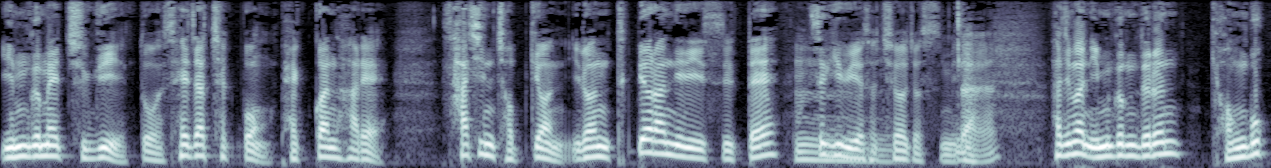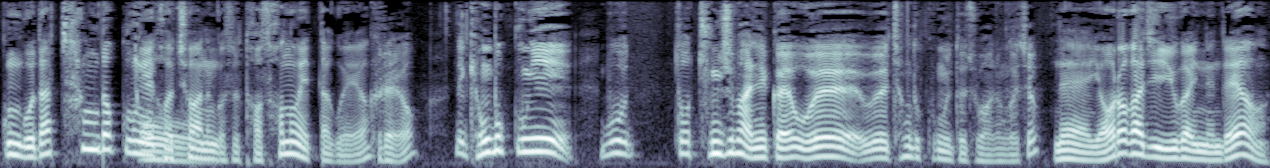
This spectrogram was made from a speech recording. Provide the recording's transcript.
임금의 즉위 또 세자 책봉, 백관 할애, 사신 접견 이런 특별한 일이 있을 때 쓰기 음. 위해서 지어졌습니다. 네. 하지만 임금들은 경복궁보다 창덕궁에 오. 거처하는 것을 더 선호했다고 해요. 그래요? 근데 경복궁이 뭐 더 중심 아닐까요? 왜, 왜 창덕궁을 더 좋아하는 거죠? 네, 여러 가지 이유가 있는데요.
